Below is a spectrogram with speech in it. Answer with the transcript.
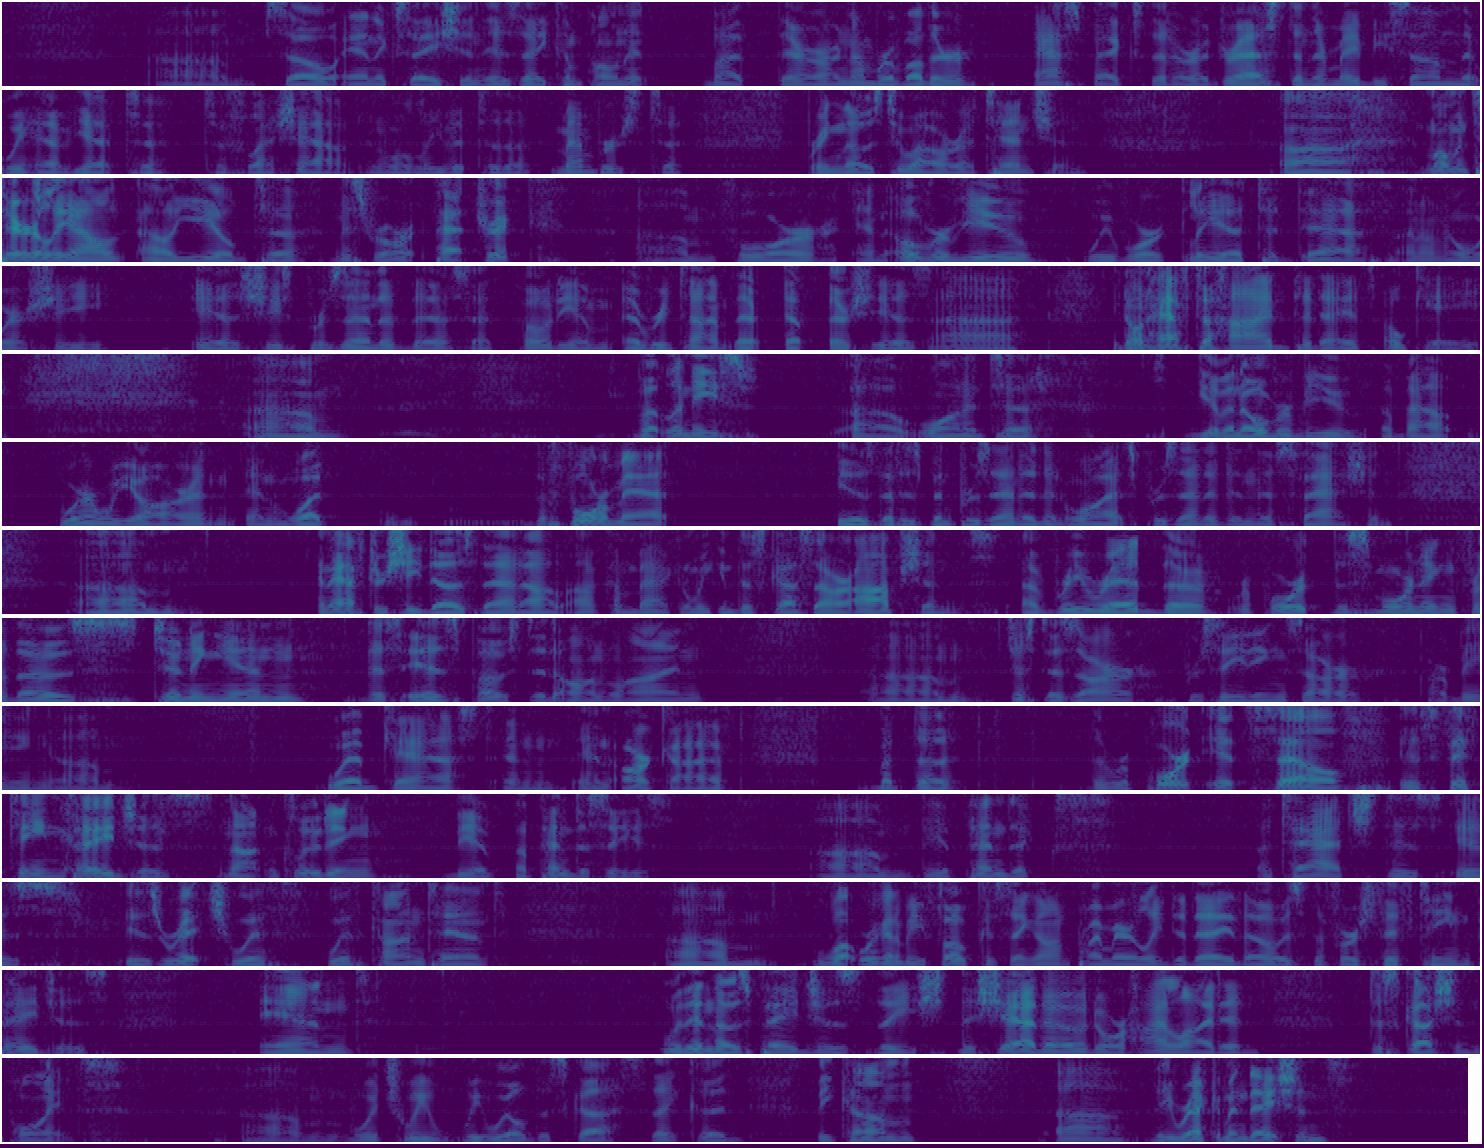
Um, so, annexation is a component, but there are a number of other aspects that are addressed, and there may be some that we have yet to, to flesh out, and we'll leave it to the members to bring those to our attention. Uh, momentarily, I'll, I'll yield to Ms. Roehrich-Patrick um, for an overview. We've worked Leah to death. I don't know where she is. She's presented this at podium every time. There, yep, there she is. Ah, you don't have to hide today. It's okay. Um, but Lynnisse uh, wanted to give an overview about where we are and, and what the format is that has been presented and why it's presented in this fashion. Um, and after she does that, I'll, I'll come back and we can discuss our options. I've reread the report this morning for those tuning in. This is posted online, um, just as our proceedings are are being um, webcast and, and archived. But the the report itself is 15 pages, not including the appendices. Um, the appendix attached is is is rich with with content. Um, what we're going to be focusing on primarily today, though, is the first 15 pages, and within those pages, the sh- the shadowed or highlighted discussion points, um, which we we will discuss. They could become uh, the recommendations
